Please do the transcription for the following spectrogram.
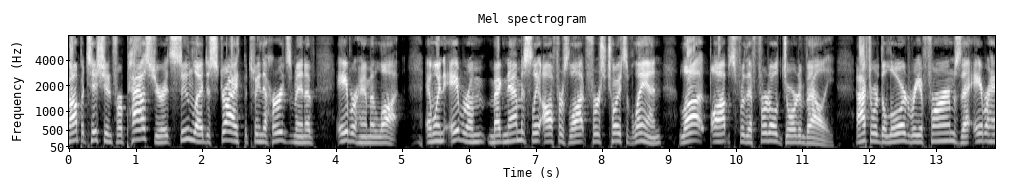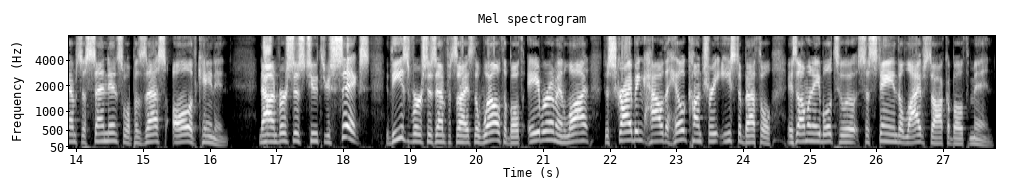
competition for pasture, it soon led to strife between the herdsmen of Abraham and Lot. And when Abram magnanimously offers Lot first choice of land, Lot opts for the fertile Jordan Valley. Afterward, the Lord reaffirms that Abraham's descendants will possess all of Canaan. Now, in verses 2 through 6, these verses emphasize the wealth of both Abram and Lot, describing how the hill country east of Bethel is unable to sustain the livestock of both men.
